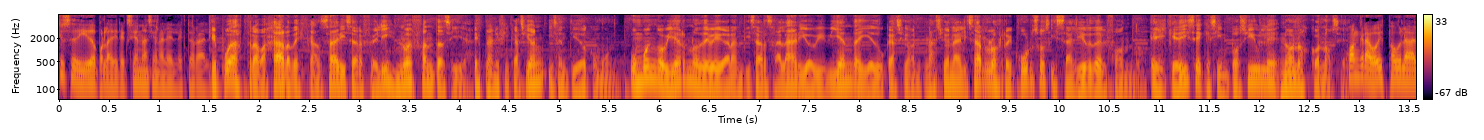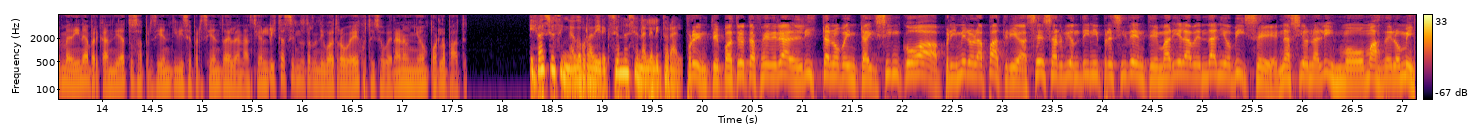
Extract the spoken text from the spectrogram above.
Espacio cedido por la Dirección Nacional Electoral. Que puedas trabajar, descansar y ser feliz no es fantasía, es planificación y sentido común. Un buen gobierno debe garantizar salario, vivienda y educación, nacionalizar los recursos y salir del fondo. El que dice que es imposible no nos conoce. Juan Grabois, Paula Valmedina, precandidatos a presidente y vicepresidenta de la Nación. Lista 134B, Justa y Soberana Unión por la Patria. Espacio asignado por la Dirección Nacional Electoral. Frente Patriota Federal, lista 95A, Primero la Patria, César Biondini presidente, Mariela Bendaño vice, nacionalismo o más de lo mismo.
